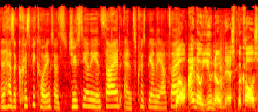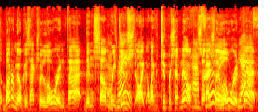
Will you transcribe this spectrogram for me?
And it has a crispy coating, so it's juicy on the inside and it's crispy on the outside. Well, I know you know this because buttermilk is actually lower in fat than some That's reduced, right. like like two percent milk. It's actually Absolutely. lower in Yes. fat,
